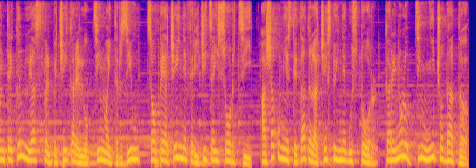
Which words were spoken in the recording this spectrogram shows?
întrecându-i astfel pe cei care îl obțin mai târziu sau pe acei nefericiți ai sorții, așa cum este tatăl acestui negustor, care nu-l obțin niciodată.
